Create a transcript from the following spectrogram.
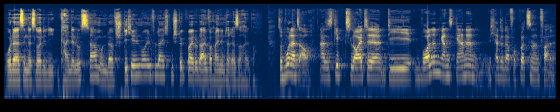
Oder sind das Leute, die keine Lust haben und da sticheln wollen vielleicht ein Stück weit oder einfach ein Interesse halber? Sowohl als auch. Also es gibt Leute, die wollen ganz gerne, ich hatte da vor kurzem einen Fall,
